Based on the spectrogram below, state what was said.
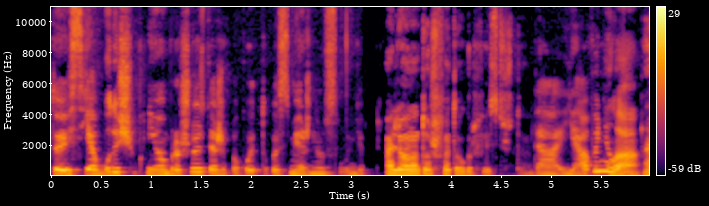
То есть я в будущем к ним обращусь даже по какой-то такой смежной услуге. Алена тоже фотограф, если что. Да, я поняла.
